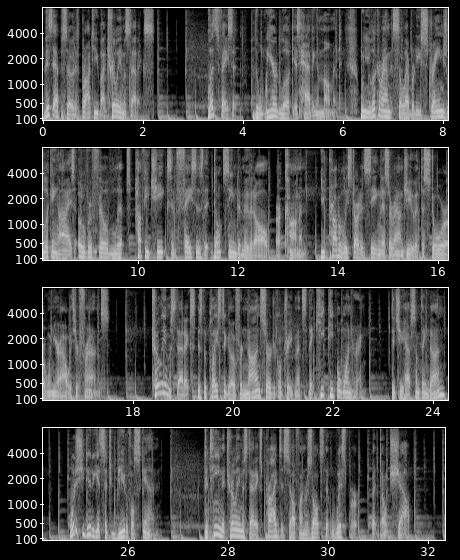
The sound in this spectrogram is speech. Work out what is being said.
This episode is brought to you by Trillium Aesthetics. Let's face it, the weird look is having a moment. When you look around at celebrities, strange looking eyes, overfilled lips, puffy cheeks, and faces that don't seem to move at all are common. You've probably started seeing this around you at the store or when you're out with your friends. Trillium Aesthetics is the place to go for non surgical treatments that keep people wondering Did she have something done? What does she do to get such beautiful skin? The team at Trillium Aesthetics prides itself on results that whisper but don't shout.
